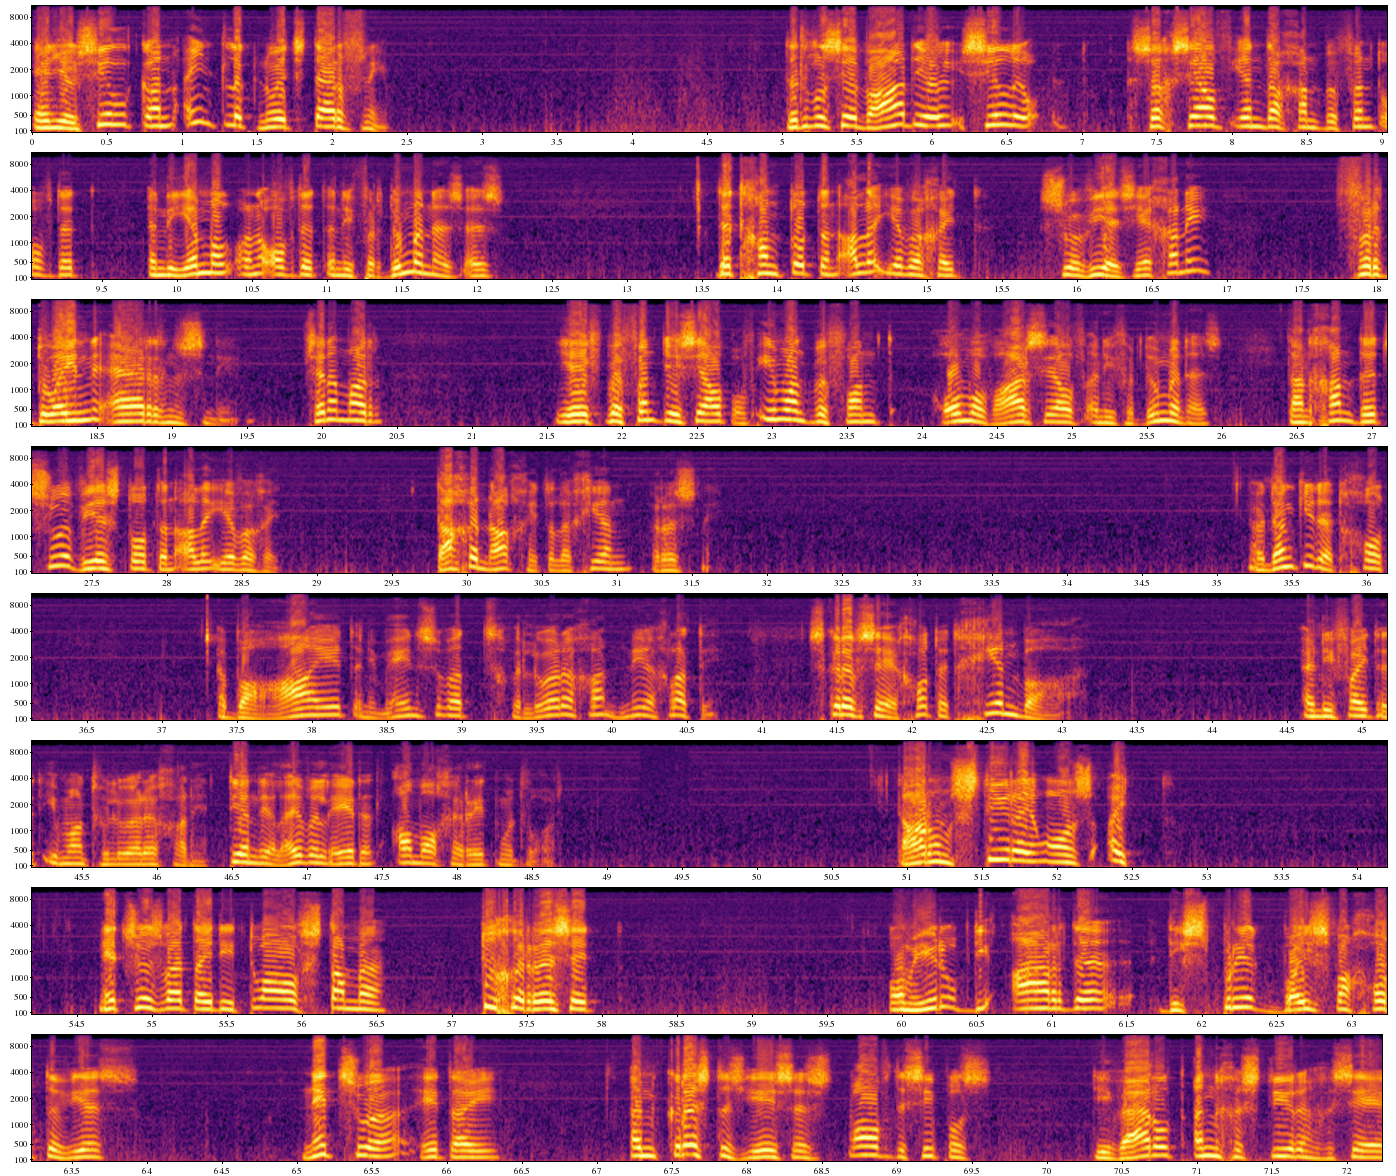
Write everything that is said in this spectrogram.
En jou siel kan eindelijk nooit sterf nie. Dit wil sê waar jou siel sigself een dag gaan bevind of dit in die hemel of dit in die verdoemenis is, dit gaan tot in alle eeuwigheid so wees. Jy gaan nie verdwijn ergens nie. sê nou maar, jy bevind jyself, of iemand bevind hom of haar in die verdoemenis, dan gaan dit so wees tot in alle eeuwigheid. Dag en nacht het hulle geen rust nie. Nou denk jy dat God een behaai het in die mense wat verloren gaan? Nee, glad nie. Skrif sê, God het geen behaai in die feit dat iemand verloren gaan het. Teendeel, hy wil hee dat allemaal gered moet word. Daarom stuur hy ons uit net soos wat hy die twaalf stamme toegeris het om hier op die aarde die spreekbuis van God te wees. Net so het hy in Christus Jezus twaalf disciples die wereld ingestuur en gesê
